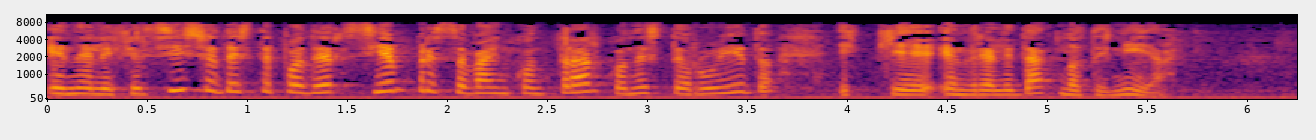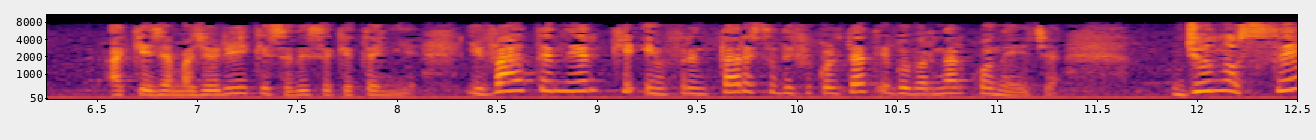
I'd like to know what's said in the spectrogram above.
en el ejercicio de este poder siempre se va a encontrar con este ruido que en realidad no tenía aquella mayoría que se dice que tenía. Y va a tener que enfrentar esa dificultad y gobernar con ella. Yo no sé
